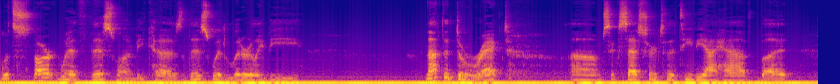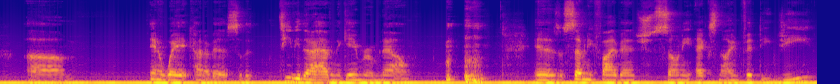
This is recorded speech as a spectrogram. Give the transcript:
let's start with this one because this would literally be not the direct um, successor to the TV I have, but um, in a way it kind of is. So the TV that I have in the game room now is a 75 inch Sony X950G,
